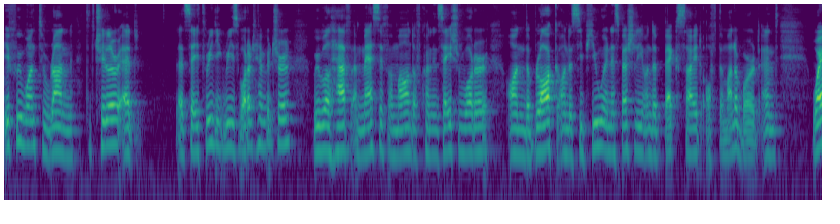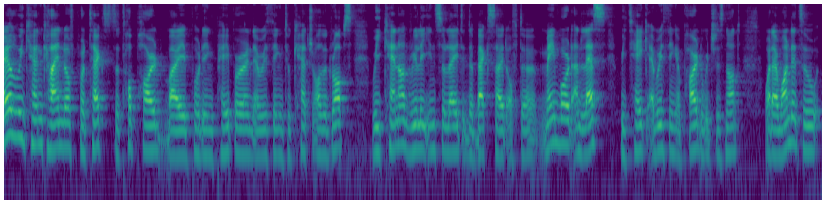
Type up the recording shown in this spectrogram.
if we want to run the chiller at, let's say, 3 degrees water temperature, we will have a massive amount of condensation water on the block, on the CPU, and especially on the back side of the motherboard. And while we can kind of protect the top part by putting paper and everything to catch all the drops, we cannot really insulate the backside of the mainboard unless we take everything apart, which is not what I wanted to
